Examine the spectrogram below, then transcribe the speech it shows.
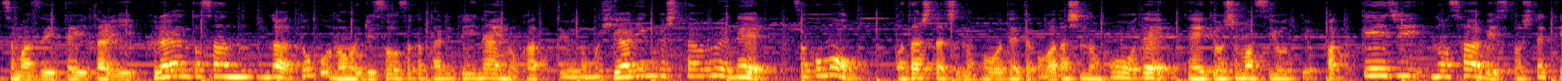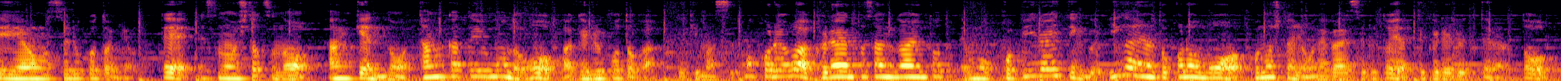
つまずいていたり、クライアントさんがどこのリソースが足りていないのかっていうのもヒアリングした上で、そこも私たちの方で、とか私の方で提供しますよっていうパッケージのサービスとして提案をすることによって、その一つの案件の単単価というものを上げることができます。まあ、これはクライアントさん側にとってもコピーライティング以外のところもこの人にお願いするとやってくれるってなると、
